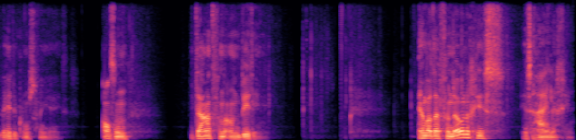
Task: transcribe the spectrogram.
de wederkomst van Jezus. Als een daad van aanbidding. En wat daarvoor nodig is, is heiliging.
